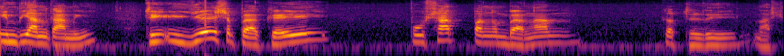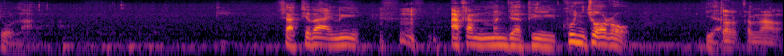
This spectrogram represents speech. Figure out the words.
impian kami, DIY sebagai pusat pengembangan kedelai nasional. Saya kira ini akan menjadi kuncoro ya. terkenal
